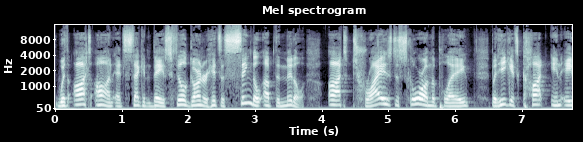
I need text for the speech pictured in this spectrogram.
With Ott on at second base, Phil Garner hits a single up the middle. Ott tries to score on the play, but he gets caught in a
